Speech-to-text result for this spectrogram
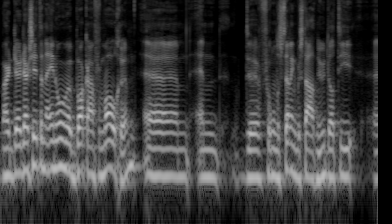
maar daar, daar zit een enorme bak aan vermogen. Ehm, en de veronderstelling bestaat nu dat, die, eh,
